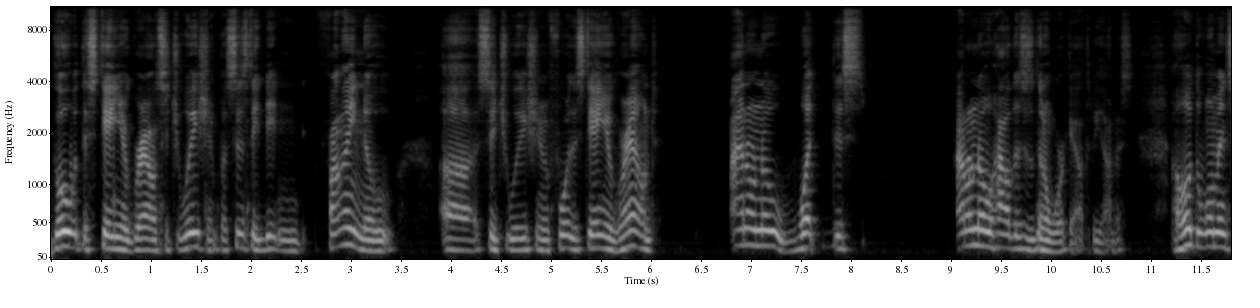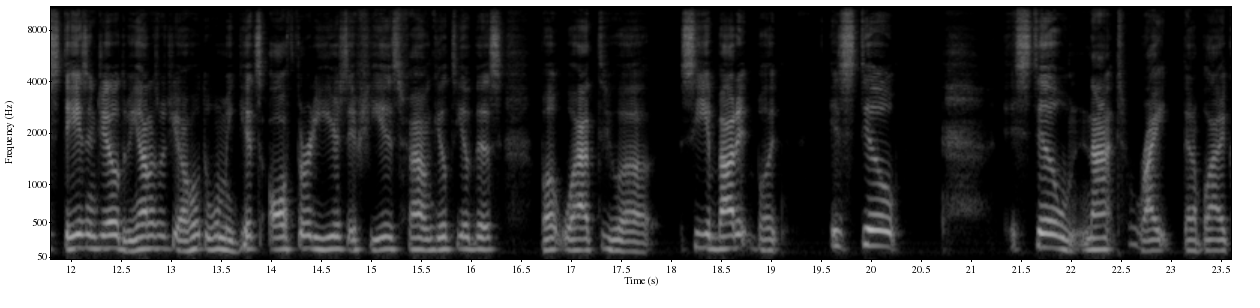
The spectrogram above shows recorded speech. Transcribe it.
go with the stand your ground situation. But since they didn't find no uh situation for the stand your ground, I don't know what this I don't know how this is gonna work out to be honest. I hope the woman stays in jail, to be honest with you. I hope the woman gets all 30 years if she is found guilty of this, but we'll have to uh see about it. But it's still it's still not right that a black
